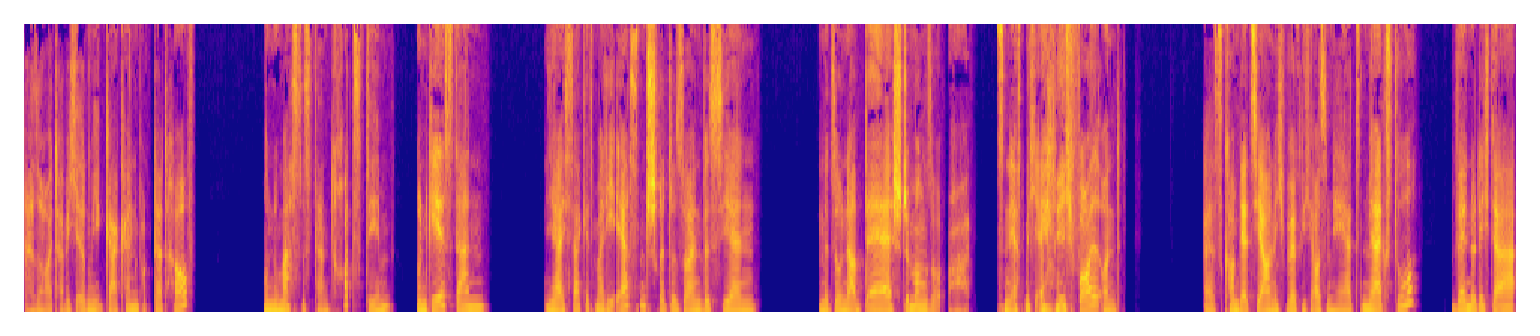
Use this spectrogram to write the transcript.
also heute habe ich irgendwie gar keinen Bock da drauf und du machst es dann trotzdem und gehst dann ja, ich sag jetzt mal, die ersten Schritte so ein bisschen mit so einer Bäh-Stimmung, so, oh, es nervt mich eigentlich voll und es kommt jetzt ja auch nicht wirklich aus dem Herzen, merkst du, wenn du dich da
